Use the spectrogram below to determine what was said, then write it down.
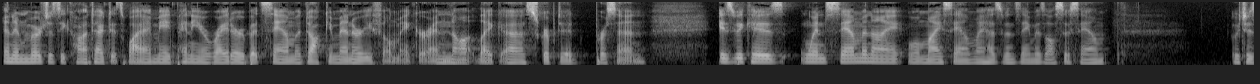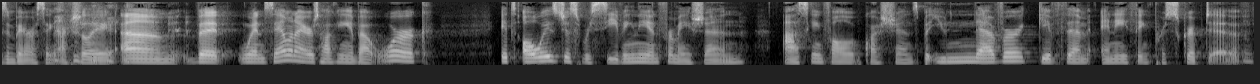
and emergency contact, it's why I made Penny a writer, but Sam a documentary filmmaker and mm-hmm. not like a scripted person. Is because when Sam and I, well, my Sam, my husband's name is also Sam, which is embarrassing actually. um, but when Sam and I are talking about work, it's always just receiving the information, asking follow up questions, but you never give them anything prescriptive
